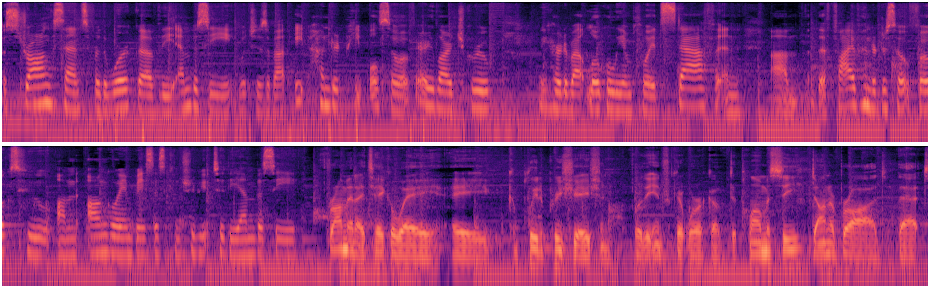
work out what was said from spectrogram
a strong sense for the work of the embassy, which is about 800 people, so a very large group we heard about locally employed staff and um, the 500 or so folks who, on an ongoing basis, contribute to the embassy. From it, I take away a complete appreciation for the intricate work of diplomacy done abroad that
